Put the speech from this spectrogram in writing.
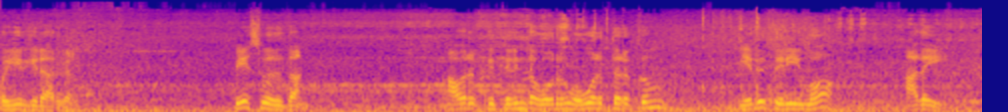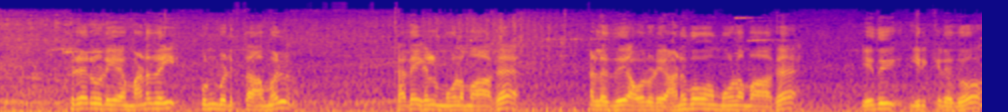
பகிர்கிறார்கள். பேசுவதுதான். அவருக்கு தெரிந்த ஒரு ஒவ்வொருத்தருக்கும் எது தெரியுமோ அதை பிறருடைய மனதை புண்படுத்தாமல் கதைகள் மூலமாக அல்லது அவருடைய அனுபவம் மூலமாக எது இருக்கிறதோ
